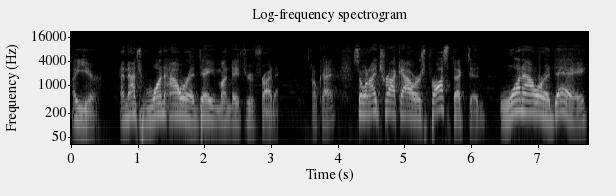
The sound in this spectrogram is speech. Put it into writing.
a year. And that's one hour a day, Monday through Friday. Okay. So when I track hours prospected, one hour a day,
